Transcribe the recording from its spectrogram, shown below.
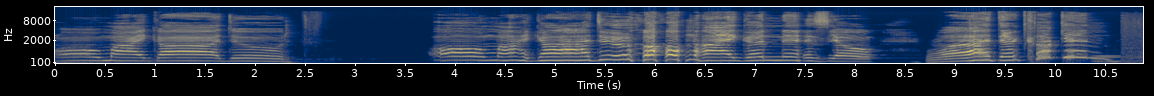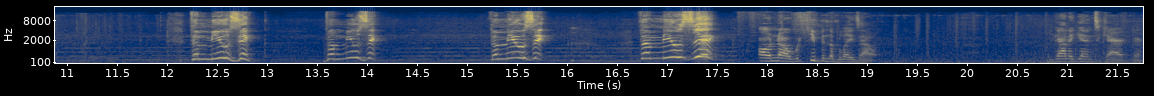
Oh my god, dude. Oh my god, dude. Oh my goodness, yo. What? They're cooking. The music. The music. The music. The music. Oh no, we're keeping the blades out. We gotta get into character.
